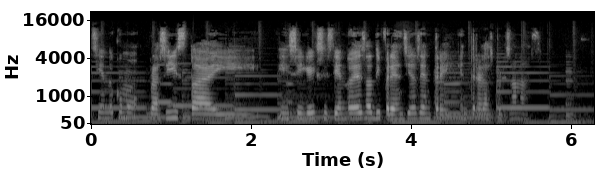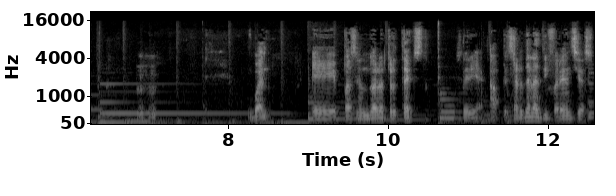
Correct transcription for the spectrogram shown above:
siendo como racista y, y sigue existiendo esas diferencias entre, entre las personas. Bueno, eh, pasando al otro texto, sería, a pesar de las diferencias,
